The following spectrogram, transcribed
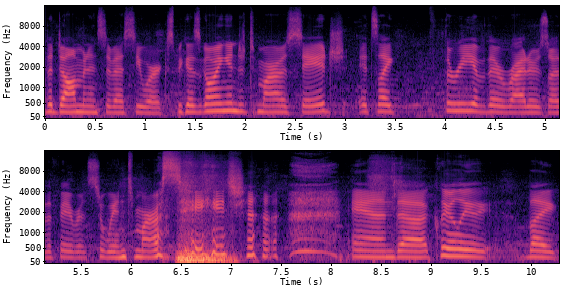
the dominance of SD Worx because going into tomorrow's stage, it's like three of their riders are the favorites to win tomorrow's stage, and uh, clearly, like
